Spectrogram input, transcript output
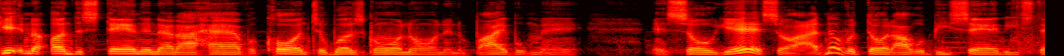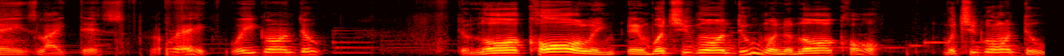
getting the understanding that I have according to what's going on in the Bible, man. And so, yeah, so I never thought I would be saying these things like this. Oh, hey, what you gonna do? The Lord calling, and what you gonna do when the Lord call? What you gonna do?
